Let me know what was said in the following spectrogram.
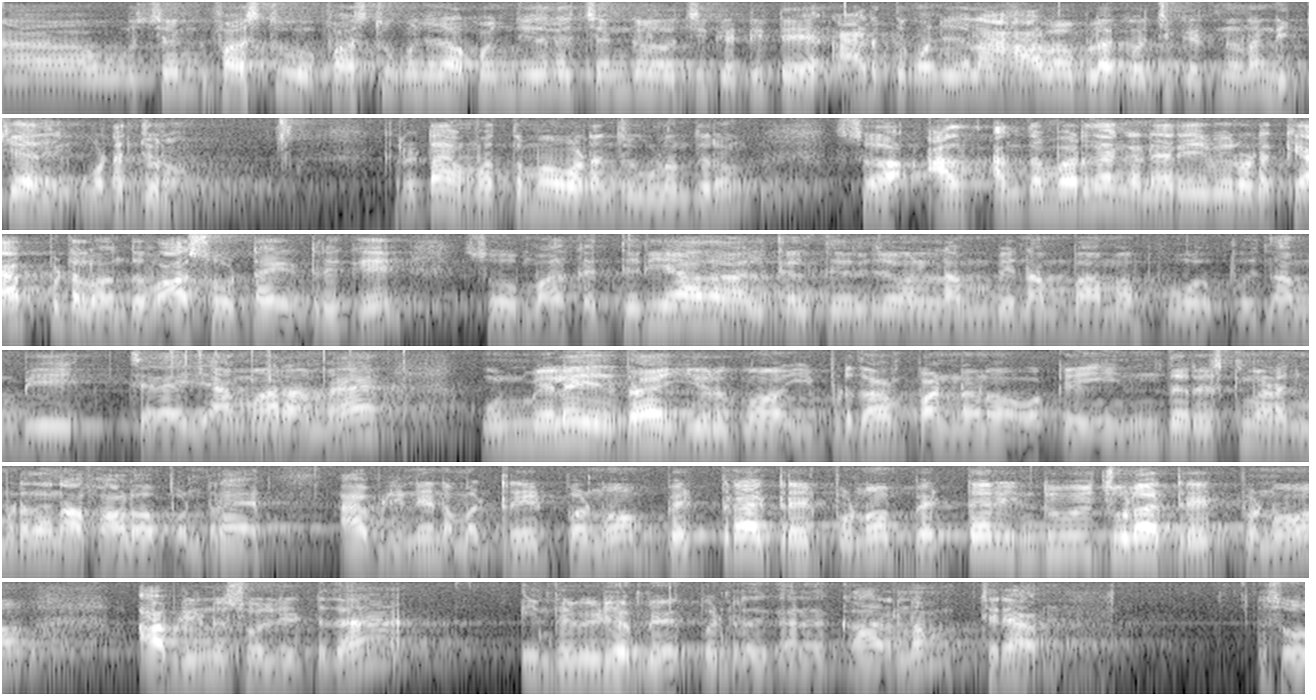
நான் செங் ஃபஸ்ட்டு ஃபஸ்ட்டு கொஞ்சம் கொஞ்சம் இதில் செங்கலை வச்சு கட்டிட்டு அடுத்து கொஞ்சம் இதெல்லாம் ஹாலோ பிளாக் வச்சு கட்டினா நிற்காது உடஞ்சிரும். கரெக்டாக மொத்தமாக உடஞ்சி விழுந்துரும் ஸோ அந்த மாதிரி தான் அங்கே நிறைய பேரோட கேபிட்டல் வந்து வாஷ் அவுட் ஆகிட்டு இருக்கு ஸோ தெரியாத ஆட்கள் தெரிஞ்சவங்க நம்பி நம்பாமல் போ நம்பி சில ஏமாறாமல் உண்மையிலே இதுதான் இருக்கும். இப்படி தான் பண்ணணும். ஓகே இந்த ரிஸ்க் மேனேஜ்மெண்ட் தான் நான் ஃபாலோ பண்ணுறேன் அப்படின்னு நம்ம ட்ரேட் பண்ணுவோம். பெட்டராக ட்ரேட் பண்ணுவோம். பெட்டர் இண்டிவிஜுவலாக ட்ரேட் பண்ணுவோம். அப்படின்னு சொல்லிட்டு தான் இந்த வீடியோ மேக் பண்ணுறதுக்கான காரணம். சரியா? ஸோ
